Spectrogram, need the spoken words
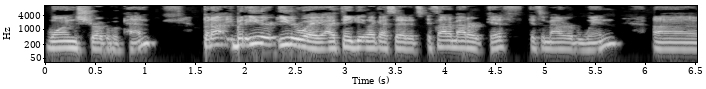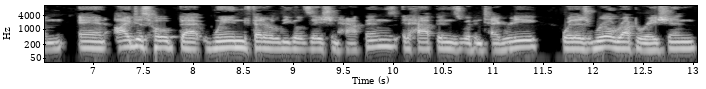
one stroke of a pen. But I, but either either way, I think, like I said, it's it's not a matter of if, it's a matter of when. Um, and I just hope that when federal legalization happens, it happens with integrity, where there's real reparation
